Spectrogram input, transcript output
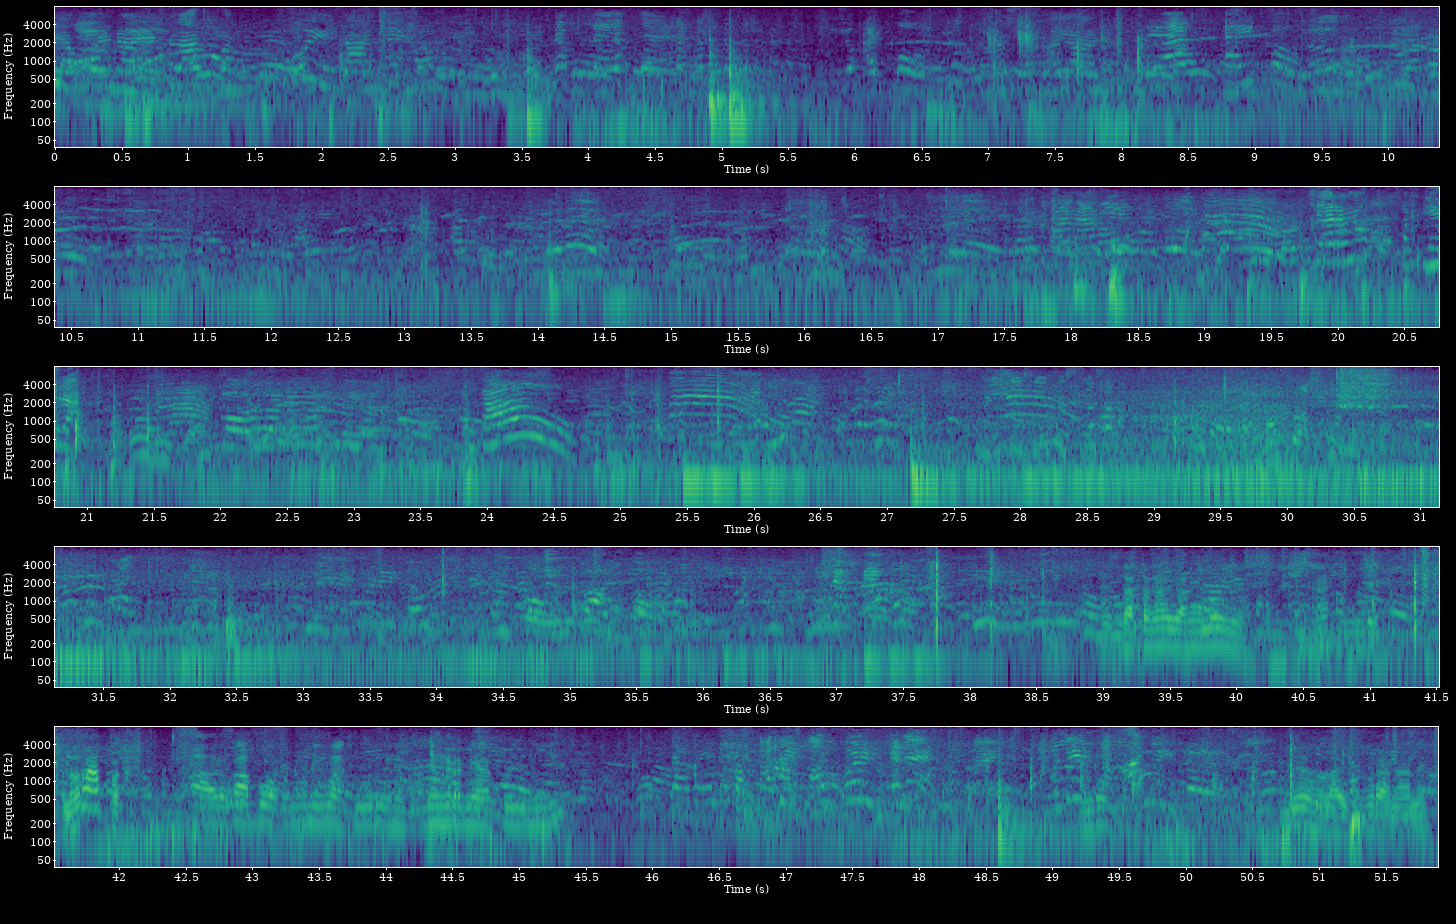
Yeah, yeah, yeah. Datang yang ini ya. Hah? Anu rapat. Ah, udah kapok dan ini wah guru nyengernya aku ini. Iya, lagi seberanane.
